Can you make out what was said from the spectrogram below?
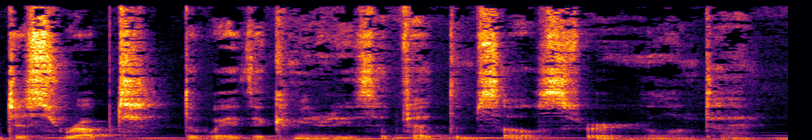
disrupt the way the communities had fed themselves for a long time.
